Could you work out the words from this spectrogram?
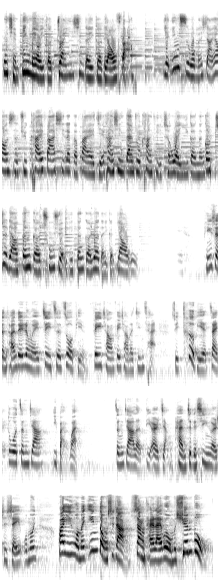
目前并没有一个专一性的一个疗法。也因此，我们想要是去开发 c l e c 5拮抗性单株抗体，成为一个能够治疗登革出血以及登革热的一个药物。评审团队认为这次作品非常非常的精彩，所以特别再多增加一百万，增加了第二奖。看这个幸运儿是谁？我们欢迎我们殷董事长上台来为我们宣布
